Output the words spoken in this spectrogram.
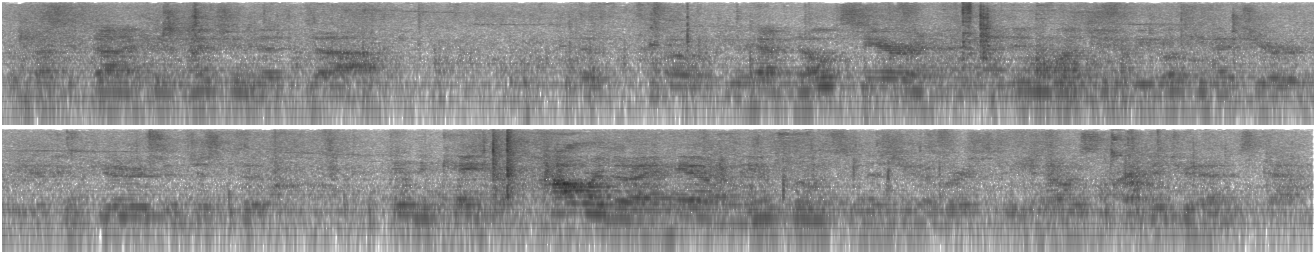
Professor Dunn, I think mentioned that, uh, that uh, you have notes here, and and I didn't want you to be looking at your, your computers, and just to indicate the power that I have and the influence in this university, you notice my internet is down.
